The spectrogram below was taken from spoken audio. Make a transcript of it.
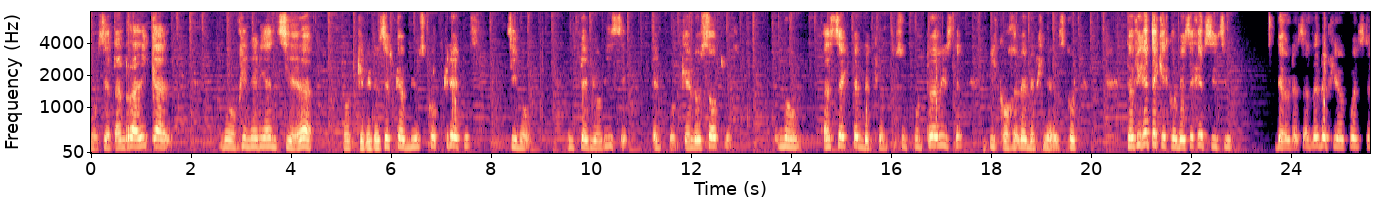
no sea tan radical, no genere ansiedad por querer hacer cambios concretos, sino interiorice el por qué los otros no aceptan de pronto su punto de vista y coja la energía de Scorpio. Entonces fíjate que con ese ejercicio de abrazar la energía opuesta,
